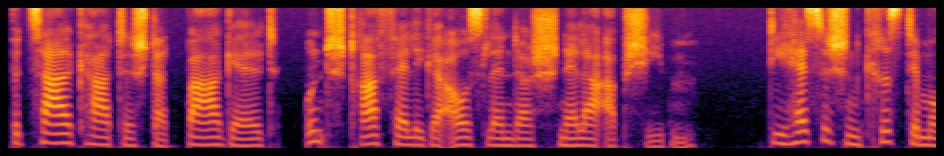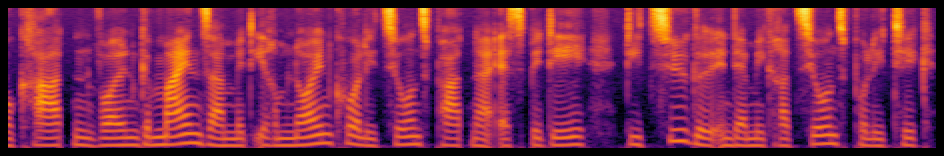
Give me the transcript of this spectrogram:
Bezahlkarte statt Bargeld und straffällige Ausländer schneller abschieben. Die hessischen Christdemokraten wollen gemeinsam mit ihrem neuen Koalitionspartner SPD die Zügel in der Migrationspolitik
